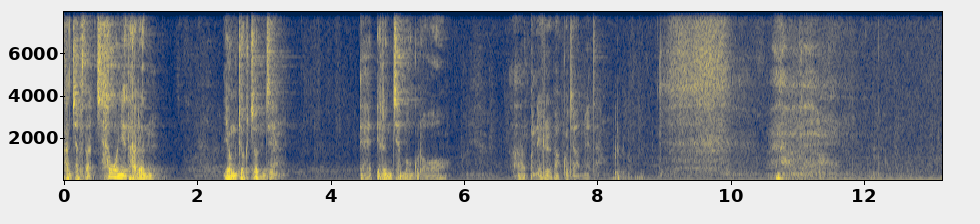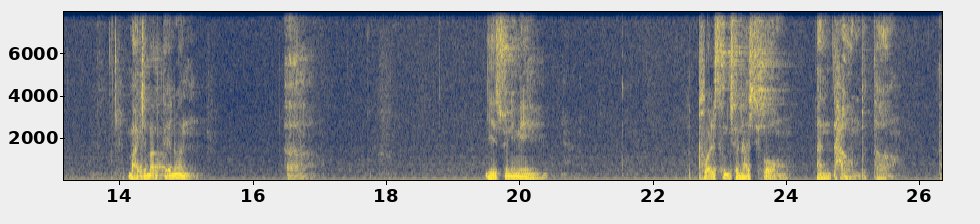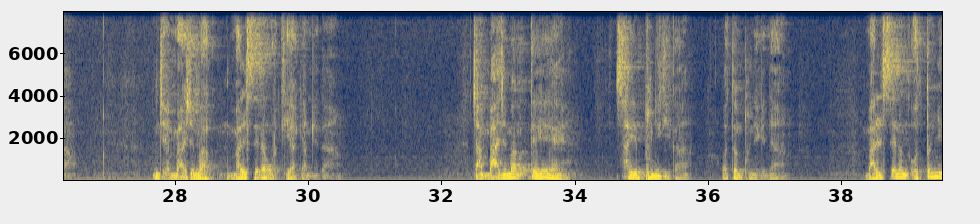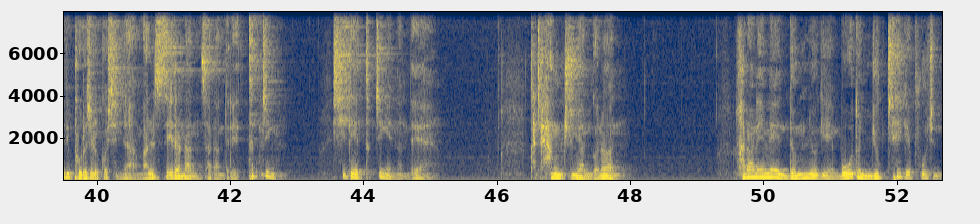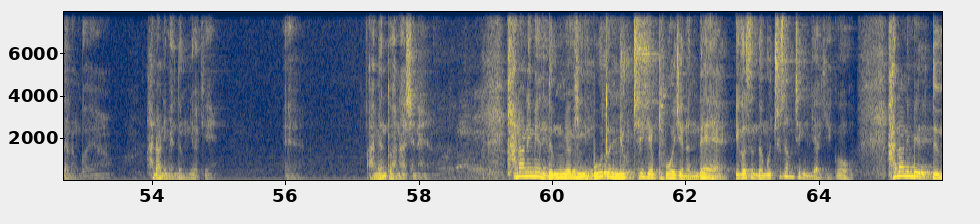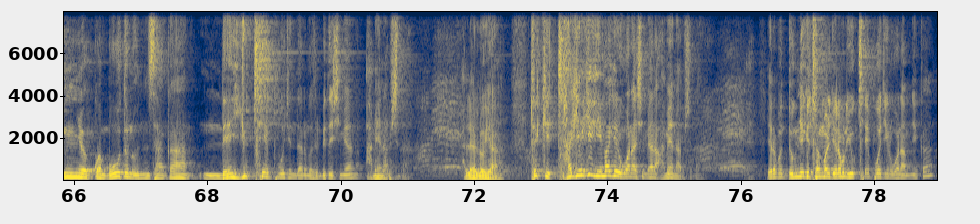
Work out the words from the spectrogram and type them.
같이 합시다. 차원이 다른 영적 전쟁. 예, 이런 제목으로 아, 은혜를 받고자 합니다. 마지막 때는 어, 예수님이 부활 승천하시고 난 다음부터 어, 이제 마지막 말세라고 그렇게 이야기합니다. 자 마지막 때에 사회 분위기가 어떤 분위기냐? 말세는 어떤 일이 벌어질 것이냐? 말세 일어난 사람들의 특징 시대의 특징이 있는데 가장 중요한 것은 하나님의 능력이 모든 육체에게 부어진다는 거예요. 하나님의 능력이. 예. 아멘도 안 하시네요 하나님의 능력이 모든 육체에게 부어지는데 이것은 너무 추상적인 이야기고 하나님의 능력과 모든 은사가 내 육체에 부어진다는 것을 믿으시면 아멘 합시다 할렐루야 특히 자기에게 임하기를 원하시면 아멘 합시다 예. 여러분 능력이 정말 여러분의 육체에 부어지기를 원합니까?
